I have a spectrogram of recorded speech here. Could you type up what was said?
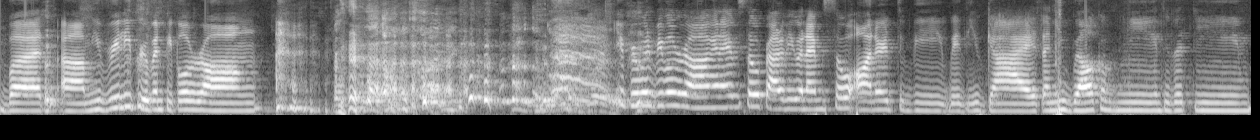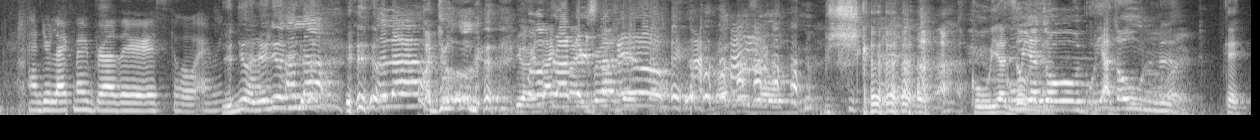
but um, you've really proven people wrong. You've proven people wrong, and I'm so proud of you, and I'm so honored to be with you guys. And you welcomed me into the team, and you're like my brothers, so I'm really Yun yun, yun yun. yun. Ala! Kajug! You're Mga like brothers my na kayo! Brother Zone. Kuya Zone. Kuya Zone. Kuya Zone. Okay.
